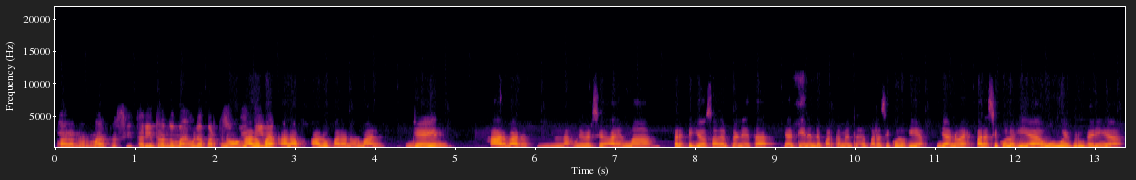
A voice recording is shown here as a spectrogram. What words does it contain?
paranormal, pero sí estaría entrando más en una parte no, A lo, a, a lo paranormal. Yale, Harvard, las universidades más prestigiosas del planeta ya tienen departamentos de parapsicología. Ya no es parapsicología, uy, brujería.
